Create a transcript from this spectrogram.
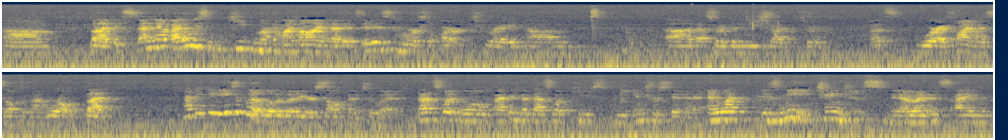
Um, but it's I know I always keep in my mind that it's, it is commercial art, right? Um, uh, that's sort of the niche I sort of that's where I find myself in that world. But I think you need to put a little bit of yourself into it. That's what will. I think that that's what keeps me interested in it. And what is me changes. You know, it's, I'm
